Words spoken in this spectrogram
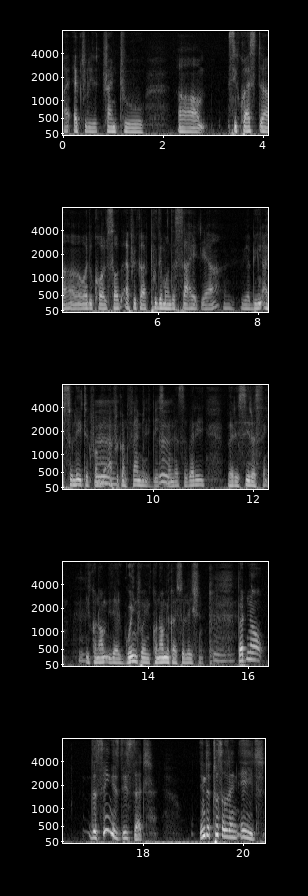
are actually trying to um, sequester uh, what you call South Africa, put them on the side. Yeah, we are being isolated from Mm. the African family, basically, Mm. and that's a very, very serious thing. Mm. Economic, they're going to economic isolation. Mm. But now, the thing is this that in the 2008,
